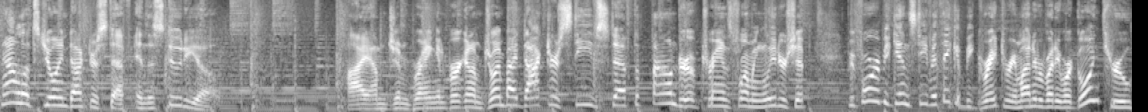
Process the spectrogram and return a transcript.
Now let's join Dr. Steff in the studio. Hi, I'm Jim Brangenberg, and I'm joined by Dr. Steve Steff, the founder of Transforming Leadership. Before we begin, Steve, I think it'd be great to remind everybody we're going through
